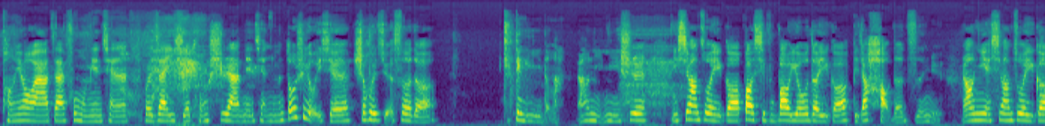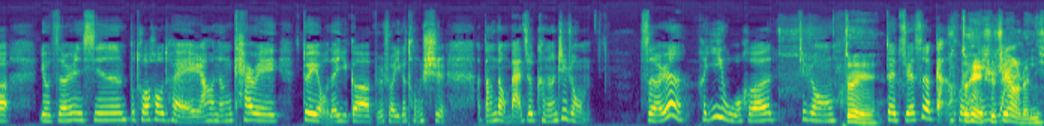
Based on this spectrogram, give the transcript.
朋友啊，在父母面前，或者在一些同事啊面前，你们都是有一些社会角色的就定义的嘛。然后你你是你希望做一个报喜不报忧的一个比较好的子女，然后你也希望做一个有责任心、不拖后腿，然后能 carry 队友的一个，比如说一个同事啊等等吧，就可能这种责任和义务和这种对对角色感会对，给是这样的。你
